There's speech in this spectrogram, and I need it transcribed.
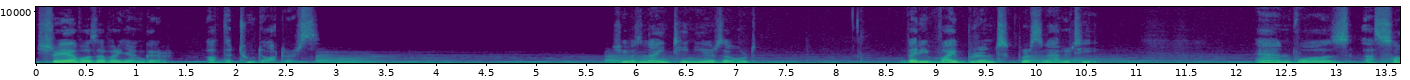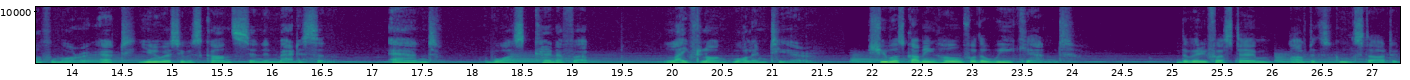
Shreya was our younger of the two daughters. She was 19 years old, very vibrant personality, and was a sophomore at University of Wisconsin in Madison, and was kind of a lifelong volunteer. She was coming home for the weekend the very first time after the school started.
